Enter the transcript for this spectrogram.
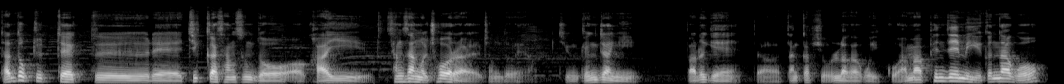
단독주택들의 집가 상승도 어, 가히 상상을 초월할 정도예요. 지금 굉장히 빠르게 어, 땅값이 올라가고 있고 아마 팬데믹이 끝나고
